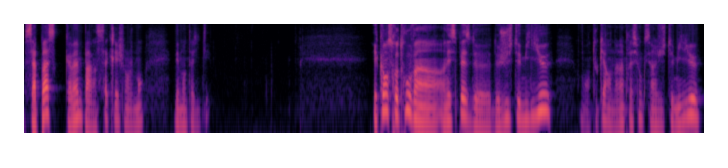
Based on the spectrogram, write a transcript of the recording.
Ça passe quand même par un sacré changement des mentalités. Et quand on se retrouve un, un espèce de, juste milieu, en tout cas on a l'impression que c'est un juste milieu,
